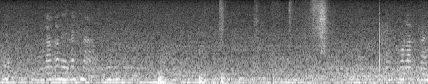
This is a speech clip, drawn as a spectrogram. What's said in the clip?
เนี่ยรักอะไรนักหนาก็ไม่รู้คนเขารักกัน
